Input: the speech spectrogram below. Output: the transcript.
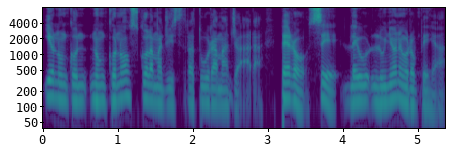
io non, con- non conosco la magistratura magiara, però se l'Unione Europea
